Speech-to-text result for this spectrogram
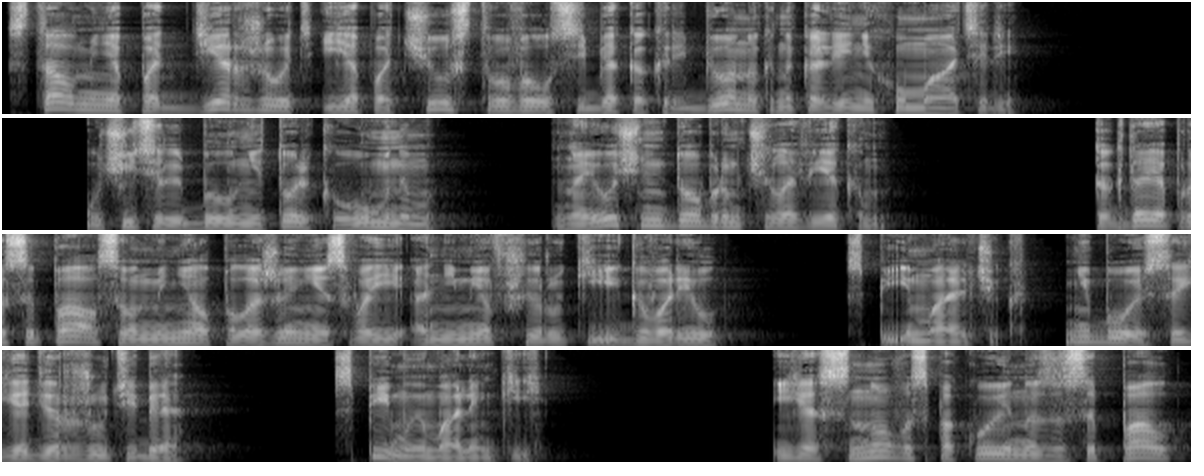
стал меня поддерживать, и я почувствовал себя как ребенок на коленях у матери. Учитель был не только умным, но и очень добрым человеком. Когда я просыпался, он менял положение своей онемевшей руки и говорил «Спи, мальчик, не бойся, я держу тебя. Спи, мой маленький». И я снова спокойно засыпал,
